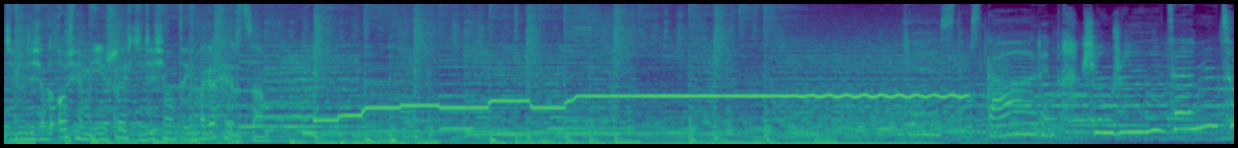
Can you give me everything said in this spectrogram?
98,6 MHz. Jestem starym księżycem, co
